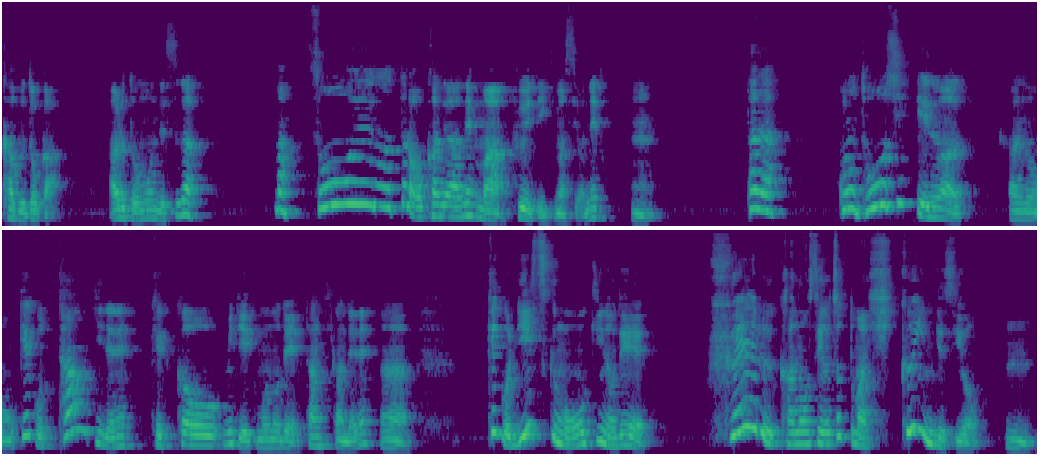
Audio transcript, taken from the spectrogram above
株とかあると思うんですがまあそういうのだったらお金はねまあ増えていきますよね、うん、ただこの投資っていうのはあの結構短期でね結果を見ていくもので短期間でね、うん、結構リスクも大きいので増える可能性がちょっとまあ低いんですよ、うん、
